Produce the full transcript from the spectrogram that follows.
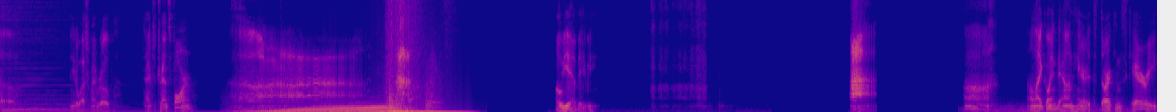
Uh oh. Need to wash my robe. Time to transform. Oh yeah, baby. Ah. Ah. I like going down here. It's dark and scary.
